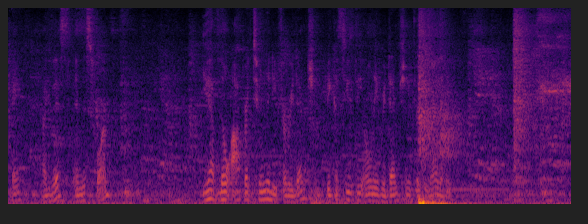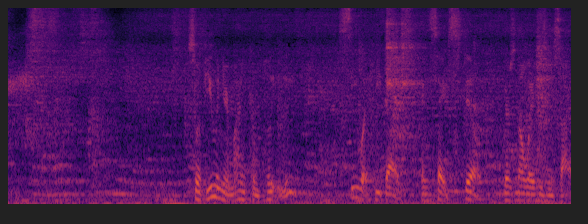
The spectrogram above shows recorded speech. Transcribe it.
okay, like this, in this form, you have no opportunity for redemption because he's the only redemption for humanity. So if you in your mind completely see what he does and say still, there's no way he's Messiah.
